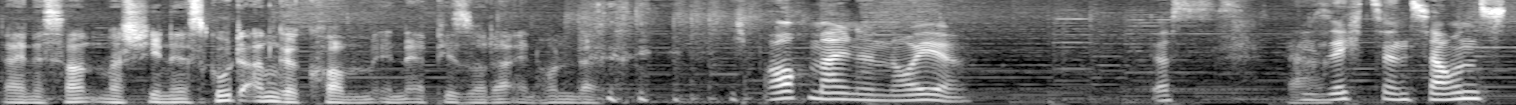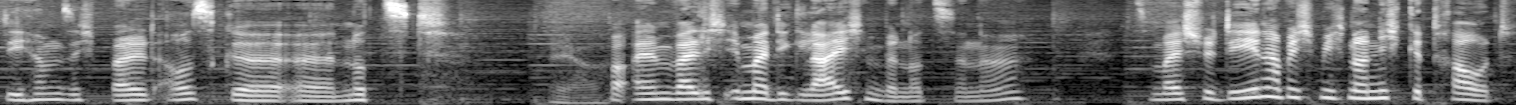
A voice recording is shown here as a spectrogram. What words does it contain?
deine Soundmaschine ist gut angekommen in Episode 100. ich brauche mal eine neue. Das, ja. Die 16 Sounds, die haben sich bald ausgenutzt. Ja. Vor allem, weil ich immer die gleichen benutze, ne? Zum Beispiel den habe ich mich noch nicht getraut.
